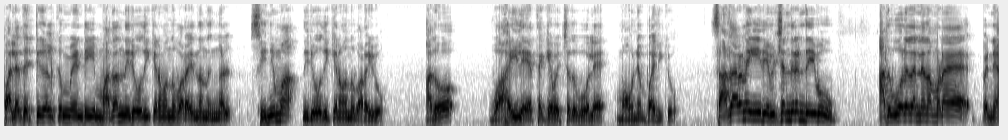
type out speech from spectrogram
പല തെറ്റുകൾക്കും വേണ്ടി മതം നിരോധിക്കണമെന്ന് പറയുന്ന നിങ്ങൾ സിനിമ നിരോധിക്കണമെന്ന് പറയുമോ അതോ വായിൽ ഏത്തയ്ക്ക വെച്ചതുപോലെ മൗനം പാലിക്കുമോ സാധാരണ ഈ രവിചന്ദ്രൻ ദൈവവും അതുപോലെ തന്നെ നമ്മുടെ പിന്നെ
